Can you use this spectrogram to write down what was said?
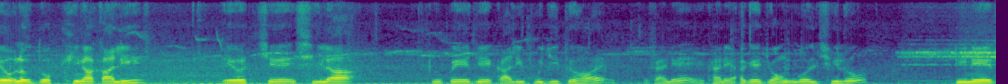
এ হলো দক্ষিণা কালী এ হচ্ছে শিলা রূপে যে কালী পূজিত হয় এখানে। এখানে আগে জঙ্গল ছিল, টিনের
